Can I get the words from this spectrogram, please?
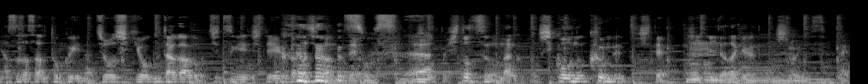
安田さん得意な常識を疑うを実現している形なので、そうですちょっね。と一つのなんかこう思考の訓練として聞いていただけると面白いですよね。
